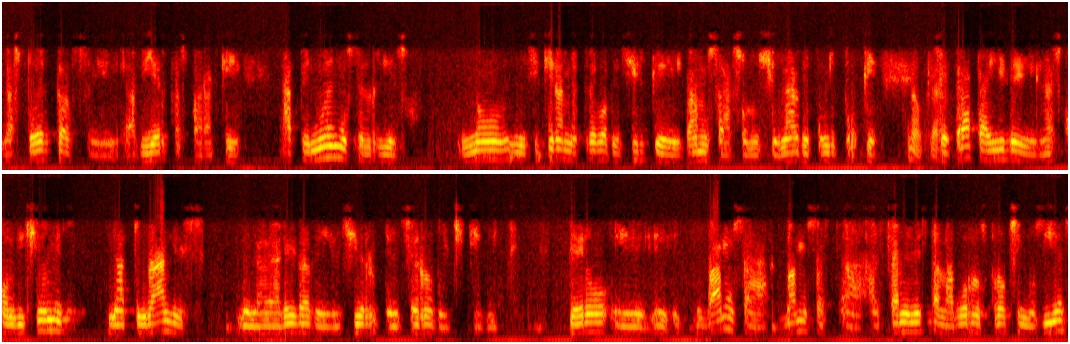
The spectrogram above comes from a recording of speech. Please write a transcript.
las puertas abiertas para que atenuemos el riesgo. No, ni siquiera me atrevo a decir que vamos a solucionar de fondo porque se trata ahí de las condiciones naturales de la arena del, del cerro del Chiquihuite. Pero eh, eh, vamos a vamos a, estar en esta labor los próximos días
